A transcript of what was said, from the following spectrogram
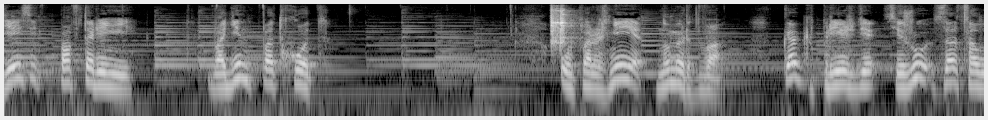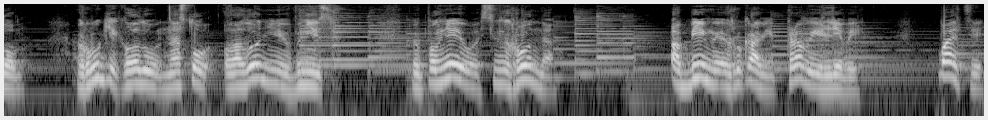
10 повторений в один подход. Упражнение номер два. Как прежде, сижу за столом. Руки кладу на стол ладонями вниз. Выполняю его синхронно обеими руками, правой и левой. Пальцы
